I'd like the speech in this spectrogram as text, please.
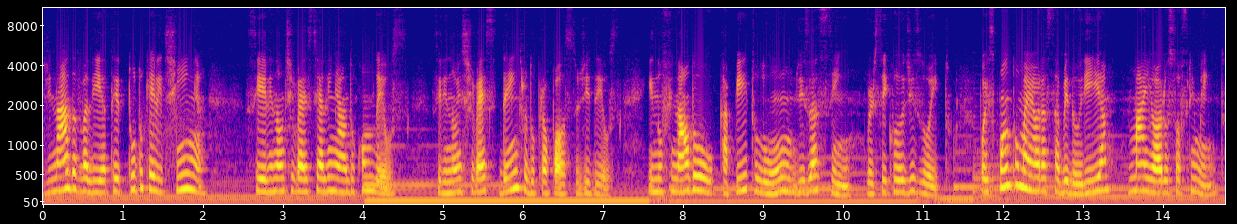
de nada valia ter tudo que ele tinha se ele não tivesse alinhado com Deus se ele não estivesse dentro do propósito de Deus. E no final do capítulo 1 diz assim, versículo 18: Pois quanto maior a sabedoria, maior o sofrimento.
